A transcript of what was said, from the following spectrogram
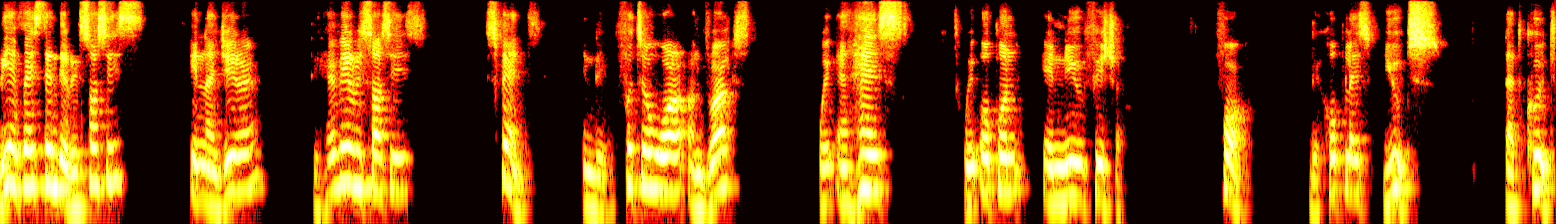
reinvesting the resources in Nigeria, the heavy resources spent in the future war on drugs, we enhance, we open a new future for the hopeless youths that could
